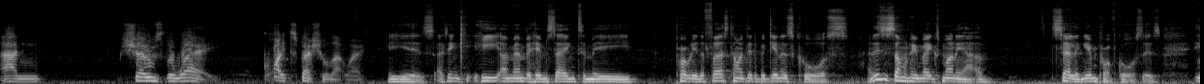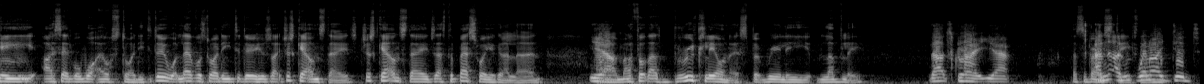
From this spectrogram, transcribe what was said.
and shows the way. Quite special that way. He is. I think he. I remember him saying to me, probably the first time I did a beginner's course, and this is someone who makes money out of selling improv courses. He, I said, well, what else do I need to do? What levels do I need to do? He was like, just get on stage. Just get on stage. That's the best way you're going to learn. Yeah. Um, I thought that's brutally honest, but really lovely. That's great. Yeah. That's a very And, and when. I did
